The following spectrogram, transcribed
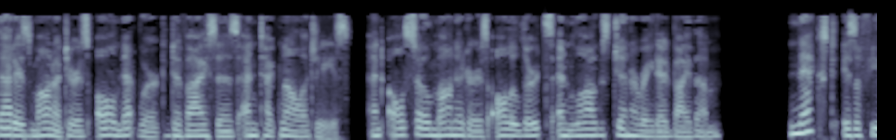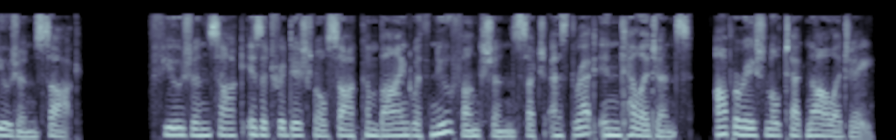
That is monitors all network devices and technologies, and also monitors all alerts and logs generated by them. Next is a Fusion SOC. Fusion SOC is a traditional SOC combined with new functions such as threat intelligence, operational technology.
